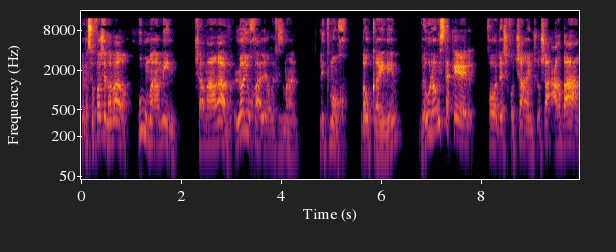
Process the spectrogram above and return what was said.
ובסופו של דבר הוא מאמין שהמערב לא יוכל לאורך זמן לתמוך באוקראינים והוא לא מסתכל חודש, חודשיים, שלושה, ארבעה,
